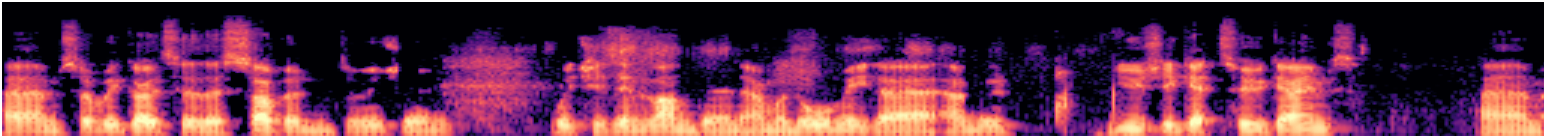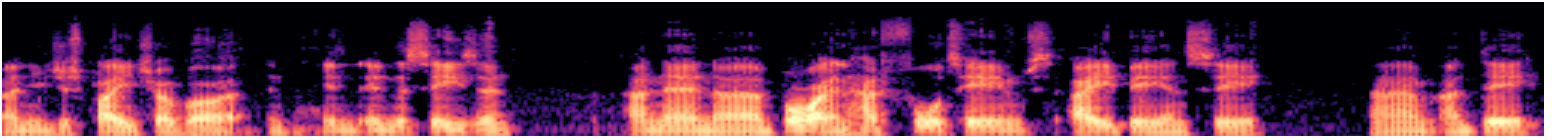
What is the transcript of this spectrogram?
Um, so we go to the Southern Division, which is in London, and we'd all meet there, and we'd usually get two games, um, and you just play each other in, in, in the season. And then uh, Brighton had four teams: A, B, and C, um, and D.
